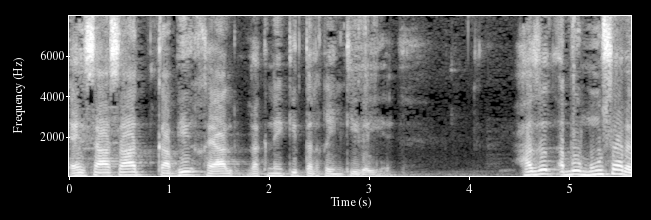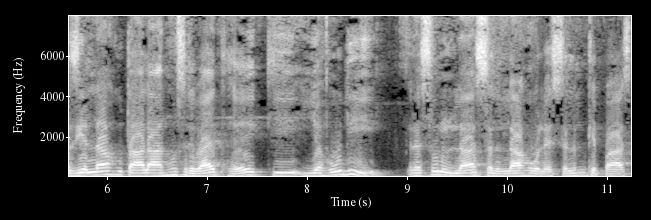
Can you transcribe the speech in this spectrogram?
احساسات کا بھی خیال رکھنے کی تلقین کی گئی ہے۔ حضرت ابو موسا رضی اللہ تعالیٰ عنہ سے روایت ہے کہ یہودی رسول اللہ صلی اللہ علیہ وسلم کے پاس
